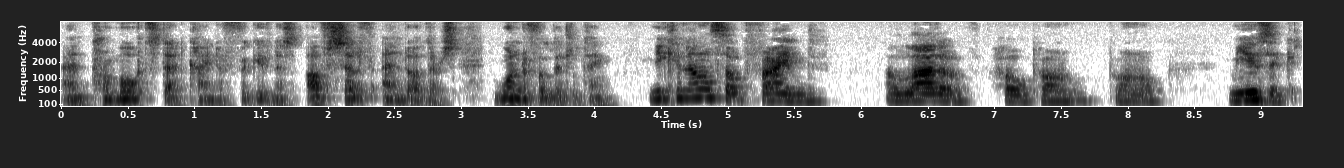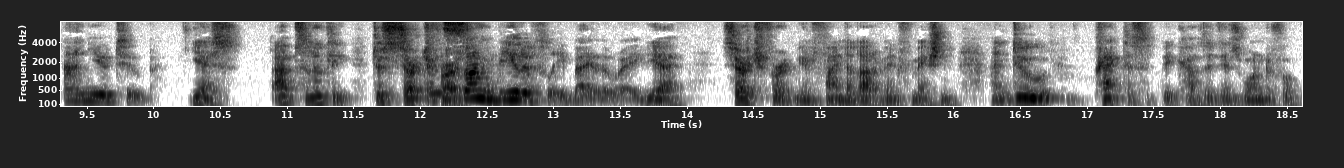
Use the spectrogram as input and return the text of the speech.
and promotes that kind of forgiveness of self and others. Wonderful little thing. You can also find a lot of Ho'oponopono music on YouTube. Yes, absolutely. Just search And for it. sung beautifully, by the way. Yeah, search for it and you'll find a lot of information. And do practice it because it is wonderful.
